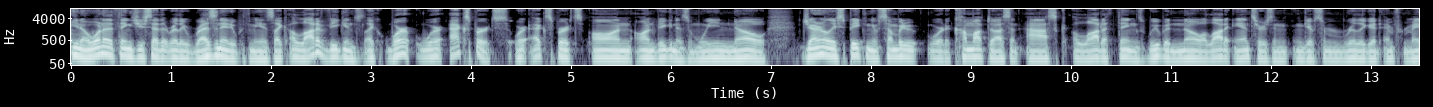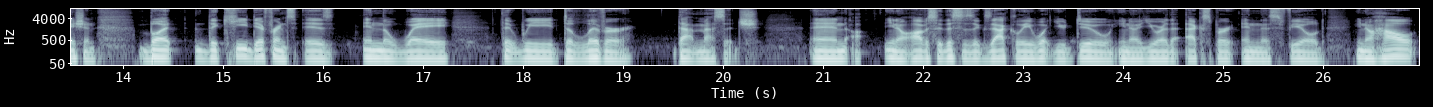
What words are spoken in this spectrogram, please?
you know, one of the things you said that really resonated with me is like a lot of vegans, like we're we're experts. We're experts on on veganism. We know, generally speaking, if somebody were to come up to us and ask a lot of things, we would know a lot of answers and, and give some really good information. But the key difference is in the way that we deliver that message. And uh, you know, obviously, this is exactly what you do. You know, you are the expert in this field. You know how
